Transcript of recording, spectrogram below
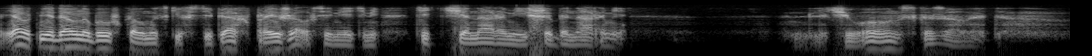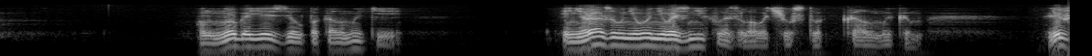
Я вот недавно был в калмыцких степях, проезжал всеми этими кетченарами и шебенарами. Для чего он сказал это? Он много ездил по Калмыкии и ни разу у него не возникло злого чувства к калмыкам. Лишь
